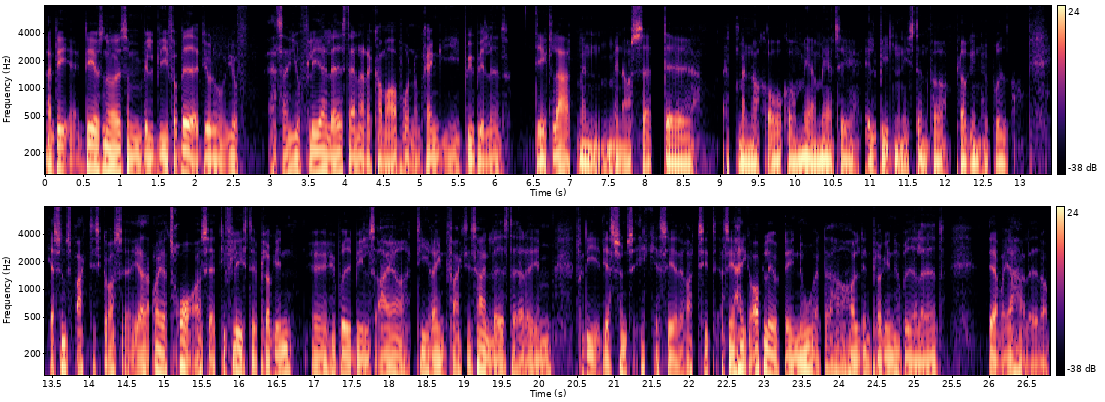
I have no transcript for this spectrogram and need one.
Og det, det er jo sådan noget, som vil blive forbedret, jo, jo, altså, jo flere ladestander, der kommer op rundt omkring i bybilledet. det er klart, men, men også at, øh, at man nok overgår mere og mere til elbilen i stedet for plug-in hybrid. Jeg synes faktisk også, jeg, og jeg tror også, at de fleste plug-in øh, hybridbils ejere, de rent faktisk har en ladestander derhjemme, fordi jeg synes ikke, jeg ser det ret tit. Altså jeg har ikke oplevet det endnu, at der har holdt en plug-in hybrid og ladet, der hvor jeg har ladet op.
